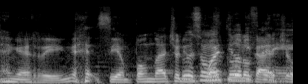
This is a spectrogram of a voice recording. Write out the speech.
En el ring, CM Punk no ha hecho ni un Pues cuarto de lo que ha hecho.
